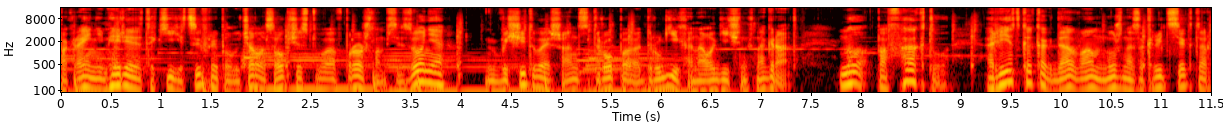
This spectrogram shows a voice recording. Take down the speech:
По крайней мере, такие цифры получало сообщество в прошлом сезоне, высчитывая шанс дропа других аналогичных наград. Но по факту, редко когда вам нужно закрыть сектор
